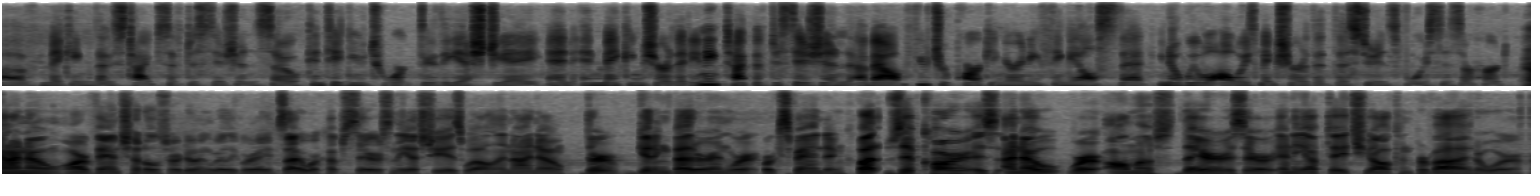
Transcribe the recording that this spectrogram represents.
of making those types of decisions. So continue to work through the SGA and, and making sure that any type of decision about future parking or anything else that, you know, we will always make sure that the students' voices are heard. And I know our van shuttles are doing really great. So I work upstairs in the SGA as well, and I know they're getting better and we're, we're expanding. But Zipcar is, I know we're almost there. Is there any updates y'all can provide, or?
